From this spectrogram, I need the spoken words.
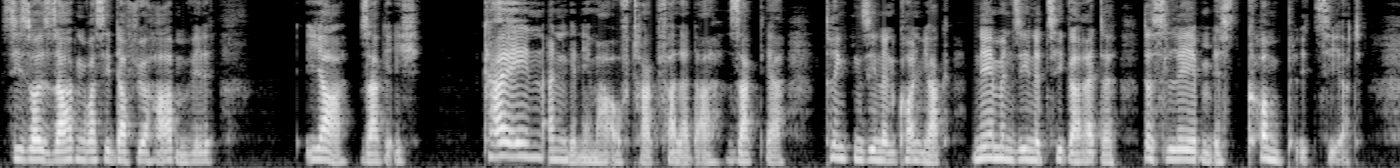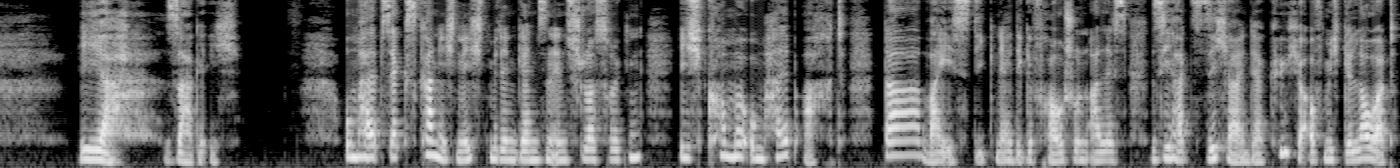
Sie soll sagen was sie dafür haben will. Ja sage ich kein angenehmer auftrag falada sagt er. Trinken sie nen kognak nehmen sie ne zigarette. Das leben ist kompliziert. Ja sage ich. Um halb sechs kann ich nicht mit den gänsen ins schloss rücken. Ich komme um halb acht. Da weiß die gnädige frau schon alles. Sie hat sicher in der küche auf mich gelauert.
